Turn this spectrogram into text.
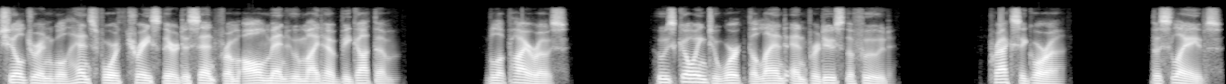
children will henceforth trace their descent from all men who might have begot them. Blepyros. Who's going to work the land and produce the food? Praxagora. The slaves.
